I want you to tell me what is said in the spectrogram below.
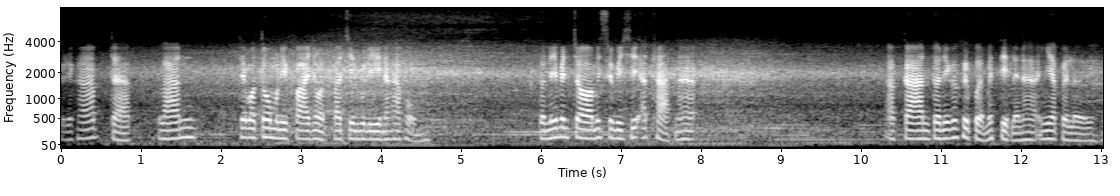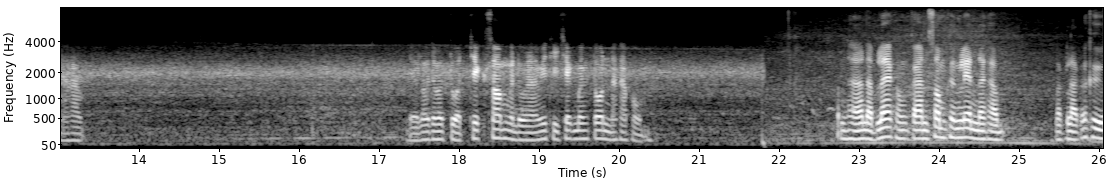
สวัสดีครับ จากร้านเทปออโต้โมนิฟายจังหวัดปราจีนบุรีนะครับผม ตัวนี้เป็นจอ Mitsubishi a t t r a นะฮะ อาการตัวนี้ก็คือเปิดไม่ติดเลยนะฮะ เงียบไปเลยนะครับ เดี๋ยวเราจะมาตรวจเช็คซ่อมกันดูนะ วิธีเช็คเบื้องต้นนะครับผม ปัญหาอันดับแรกของการซ่อมเครื่องเล่นนะครับ หลักๆก็คือ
